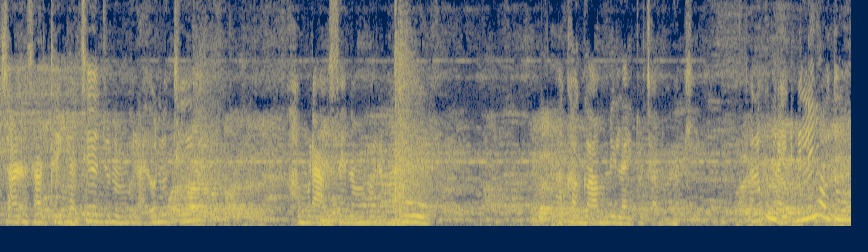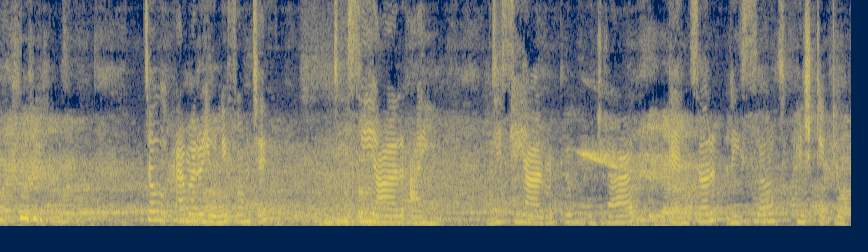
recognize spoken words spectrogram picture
સાડા સાત થઈ ગયા છે. હજુ નંબર આવ્યો નથી. હમણાં આવશે નંબર અમારો. આખા ગામની લાઈટો ચાલુ રાખીએ. આ લોકો લાઈટ બિલ નહીં આવતું તો આ મારો યુનિફોર્મ છે. જીસીઆરઆઈ જીસીઆર મતલબ ગુજરાત કેન્સર રિસર્ચ ઇન્સ્ટિટ્યૂટ.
